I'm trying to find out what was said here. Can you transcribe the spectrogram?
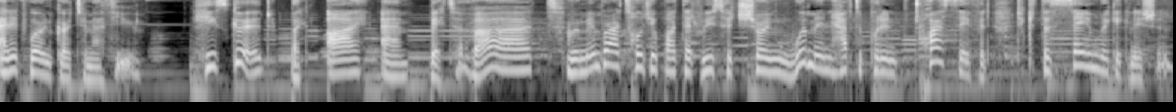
And it won't go to Matthew. He's good, but I am better. But remember, I told you about that research showing women have to put in twice the effort to get the same recognition.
